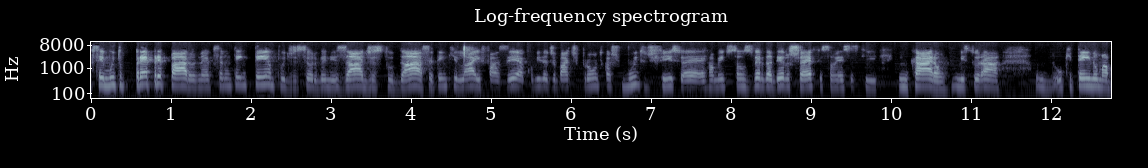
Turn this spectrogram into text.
sem muito pré-preparo, né? Porque você não tem tempo de se organizar, de estudar, você tem que ir lá e fazer a comida de bate-pronto, que eu acho muito difícil. É, realmente são os verdadeiros chefes, são esses que encaram misturar o que tem numa,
